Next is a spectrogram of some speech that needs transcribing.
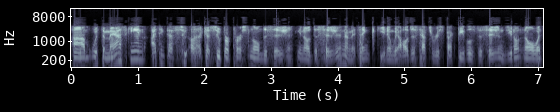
Um, with the masking, I think that's like a super personal decision, you know, decision, and I think you know we all just have to respect people's decisions. You don't know what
